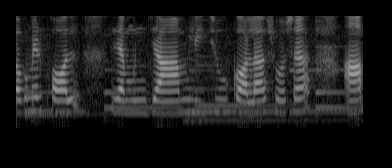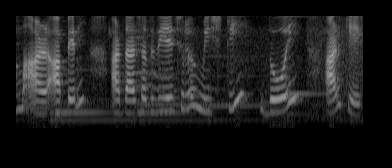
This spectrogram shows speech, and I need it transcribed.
রকমের ফল, যেমন জাম, লিচু, কলা, শসা আম আর আপেল আর তার সাথে দিয়েছিল মিষ্টি দই আর কেক।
